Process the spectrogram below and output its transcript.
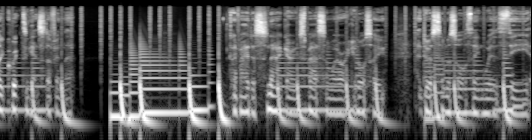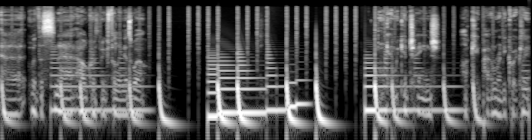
So quick to get stuff in there. And if I had a snare going spare somewhere, I could also do a similar sort of thing with the uh, with the snare algorithmic filling as well. Again, we can change our kick pattern really quickly.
